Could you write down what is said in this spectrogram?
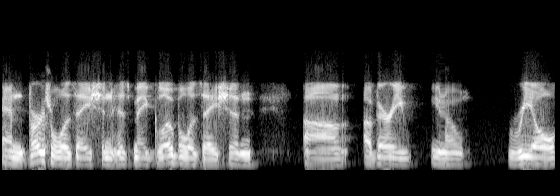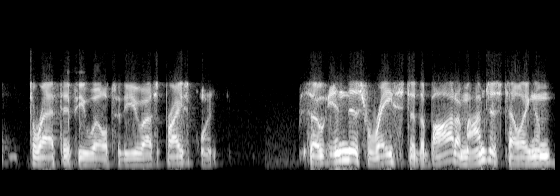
And virtualization has made globalization uh, a very, you know, real threat, if you will, to the U.S. price point. So in this race to the bottom, I'm just telling them,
